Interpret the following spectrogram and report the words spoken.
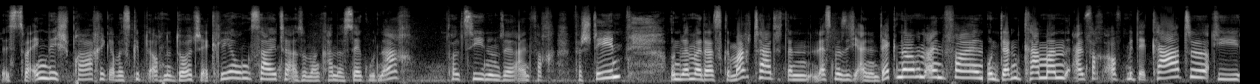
Ist zwar englischsprachig, aber es gibt auch eine deutsche Erklärungsseite. Also man kann das sehr Gounard. Nachvollziehen und sehr einfach verstehen. Und wenn man das gemacht hat, dann lässt man sich einen Decknamen einfallen und dann kann man einfach auf, mit der Karte die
